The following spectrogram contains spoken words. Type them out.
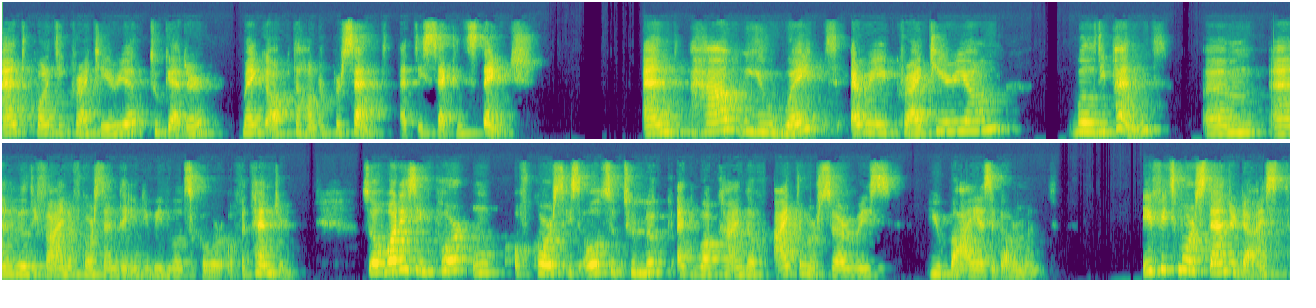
and the quality criteria together make up the 100% at the second stage. And how you weight every criterion will depend um, and will define, of course, then the individual score of a tender. So what is important, of course, is also to look at what kind of item or service you buy as a government. If it's more standardized,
